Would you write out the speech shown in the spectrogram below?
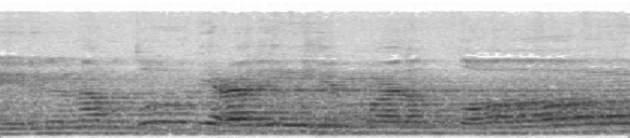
غير المغضوب عليهم ولا الضالين.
